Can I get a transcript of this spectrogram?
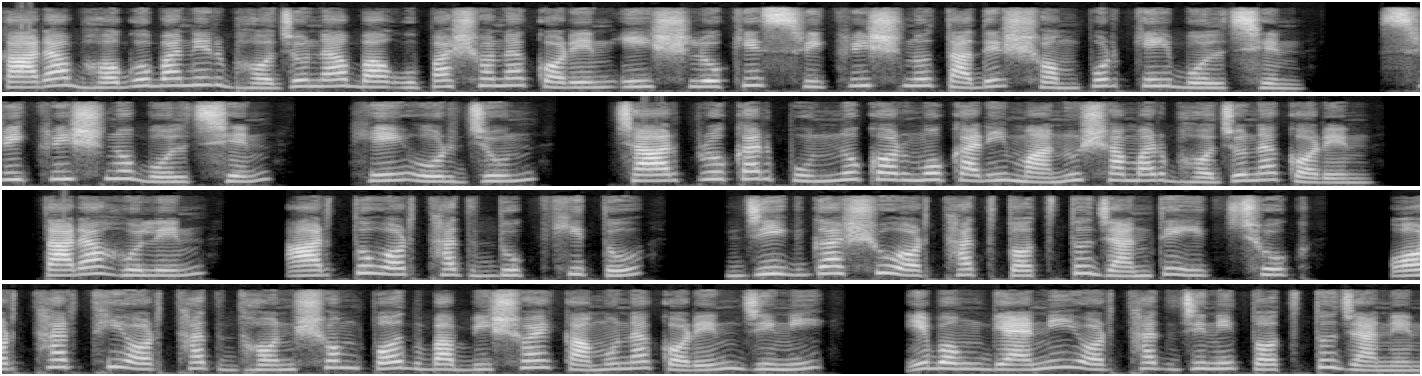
কারা ভগবানের ভজনা বা উপাসনা করেন এই শ্লোকে শ্রীকৃষ্ণ তাদের সম্পর্কেই বলছেন। শ্রীকৃষ্ণ বলছেন, হে অর্জুন, চার প্রকার পুণ্যকর্মকারী মানুষ আমার ভজনা করেন। তারা হলেন, আর্ত অর্থাৎ দুঃখিত জিজ্ঞাসু অর্থাৎ তত্ত্ব জানতে ইচ্ছুক, অর্থার্থী অর্থাৎ ধনসম্পদ বা বিষয় কামনা করেন যিনি এবং জ্ঞানী অর্থাৎ যিনি তত্ত্ব জানেন।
